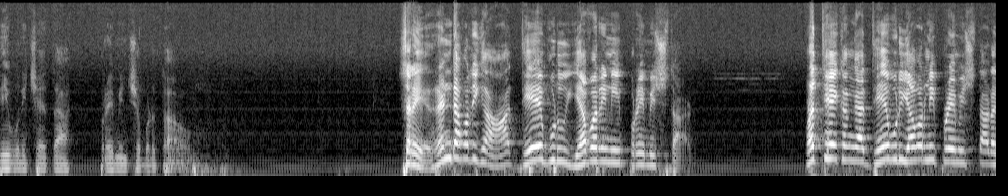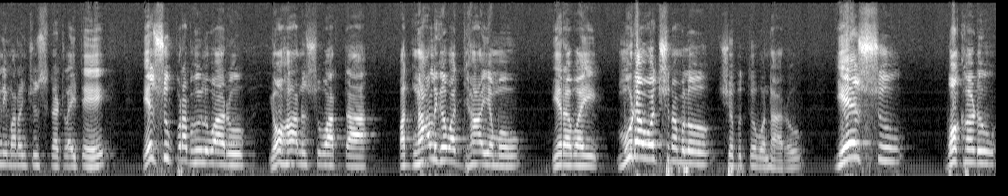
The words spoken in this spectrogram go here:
దేవుని చేత ప్రేమించబడతావు. సరే రెండవదిగా దేవుడు ఎవరిని ప్రేమిస్తాడు? ప్రత్యేకంగా దేవుడు ఎవరిని ప్రేమిస్తాడని మనం చూసినట్లయితే యేసు ప్రభువులు వారు యోహాను సువార్త పద్నాలుగవ అధ్యాయము ఇరవై మూడవ వచనములో చెబుతూ ఉన్నారు. యేసు ఒకడు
